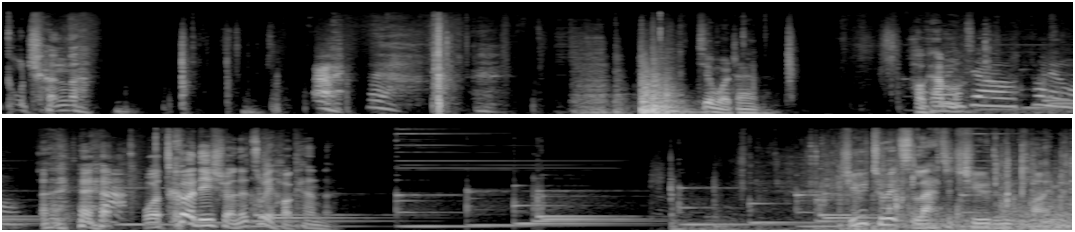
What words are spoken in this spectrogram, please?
够沉的。 哎，哎呀，借我摘的，好看吗？这样漂亮哦。我特地选的最好看的。 Due to its latitude and climate,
